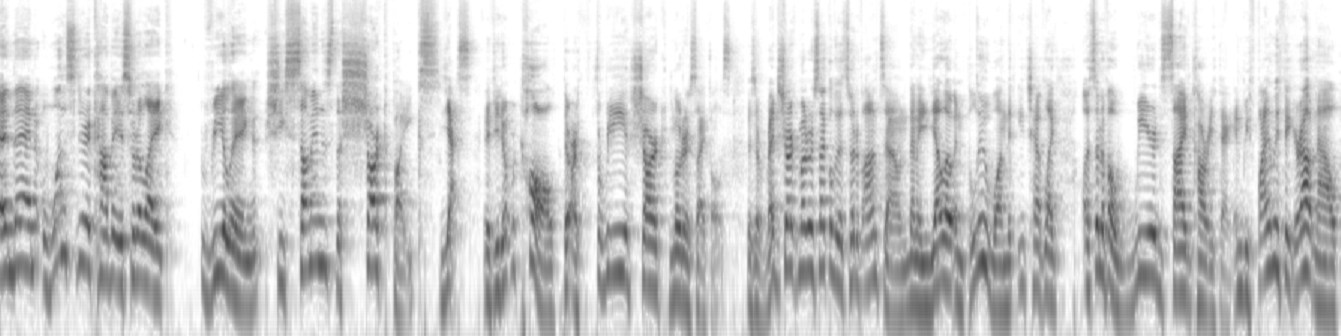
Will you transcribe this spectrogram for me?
and then once Nurikabe is sort of like reeling, she summons the shark bikes. Yes. And if you don't recall, there are three shark motorcycles. There's a red shark motorcycle that's sort of on its own, then a yellow and blue one that each have like a sort of a weird sidecar thing. And we finally figure out now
